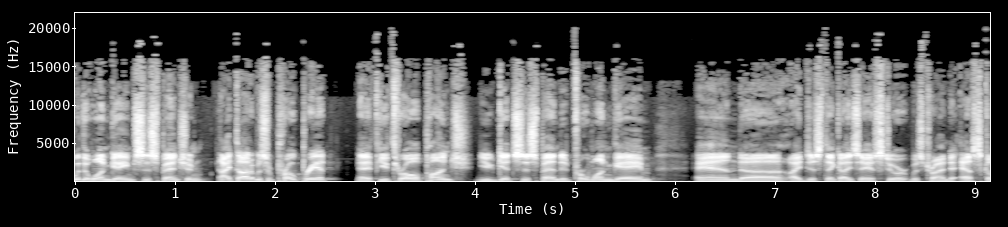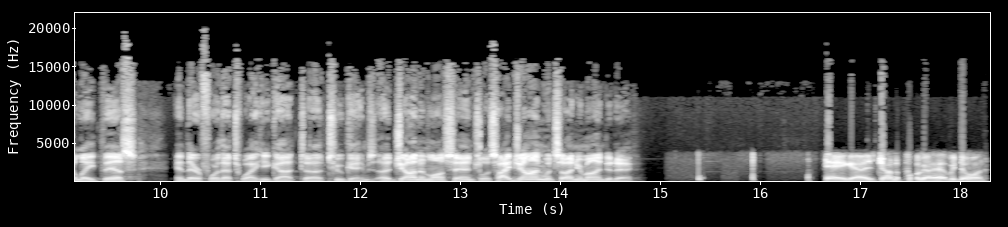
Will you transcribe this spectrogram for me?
with a one game suspension. I thought it was appropriate. If you throw a punch, you get suspended for one game. And uh, I just think Isaiah Stewart was trying to escalate this, and therefore that's why he got uh, two games. Uh, John in Los Angeles. Hi, John. What's on your mind today? Hey guys, John the Guy. How we doing?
